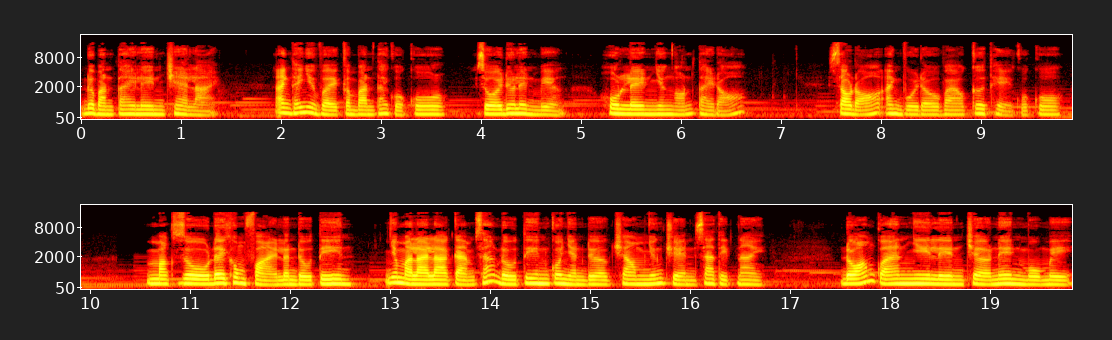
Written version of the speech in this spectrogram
Đưa bàn tay lên che lại. Anh thấy như vậy cầm bàn tay của cô Rồi đưa lên miệng, Hôn lên những ngón tay đó. Sau đó anh vùi đầu vào cơ thể của cô. Mặc dù đây không phải lần đầu tiên, Nhưng mà lại là cảm giác đầu tiên cô nhận được Trong những chuyện xa thịt này. Đầu óc của An Nhi liền trở nên mù mị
